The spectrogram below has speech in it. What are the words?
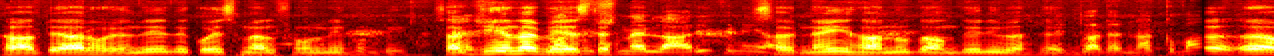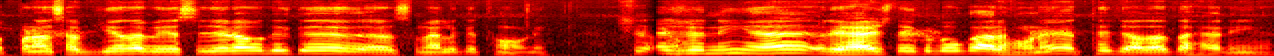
ਖਾਦ ਤਿਆਰ ਹੋ ਜਾਂਦੀ ਹੈ ਤੇ ਕੋਈ ਸਮੈਲ ਸਮੂਲ ਨਹੀਂ ਹੁੰਦੀ। ਸਬਜ਼ੀਆਂ ਦਾ ਵੇਸਟ ਸਮੈਲ ਆ ਰਹੀ ਕਿ ਨਹੀਂ ਨਹੀਂ ਸਾਨੂੰ ਤਾਂ ਆਉਂਦੀ ਨਹੀਂ ਵੈਸੇ। ਤੁਹਾਡਾ ਨੱਕ ਆਪਣਾ ਸਬਜ਼ੀਆਂ ਦਾ ਵੇਸਟ ਜਿਹੜਾ ਉਹਦੀ ਕਿ ਸਮੈਲ ਕਿੱਥੋਂ ਆਉਣੀ? ਇਹ ਨਹੀਂ ਹੈ ਰਿਹਾਇਸ਼ ਤੇ ਇੱਕ ਦੋ ਘਰ ਹੋਣੇ ਇੱਥੇ ਜ਼ਿਆਦਾ ਤਾਂ ਹੈ ਨਹੀਂ ਹੈ।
